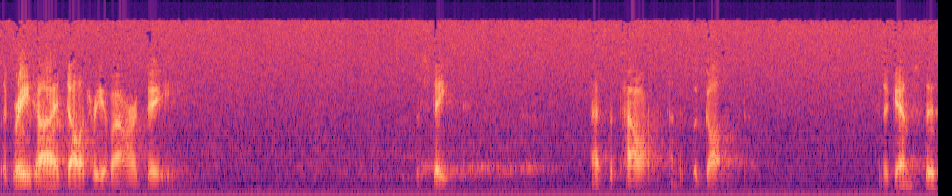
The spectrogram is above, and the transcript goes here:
the great idolatry of our day. The state has the power and is the God. And against this,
